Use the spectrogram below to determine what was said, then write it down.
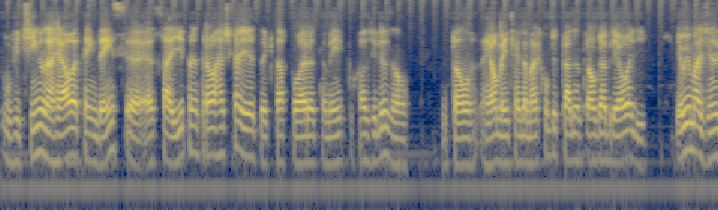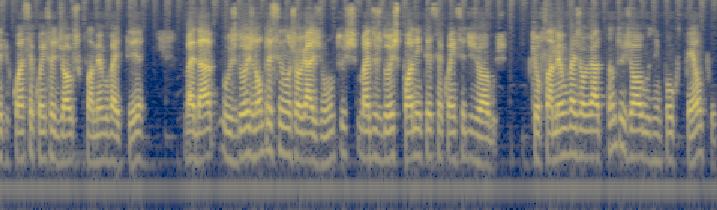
o Vitinho, na real, a tendência é sair para entrar o Arrascaeta, que está fora também por causa de lesão. Então, realmente é ainda mais complicado entrar o Gabriel ali. Eu imagino que com a sequência de jogos que o Flamengo vai ter, vai dar. Os dois não precisam jogar juntos, mas os dois podem ter sequência de jogos. Porque o Flamengo vai jogar tantos jogos em pouco tempo,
